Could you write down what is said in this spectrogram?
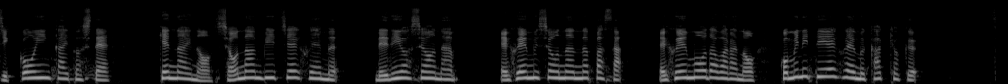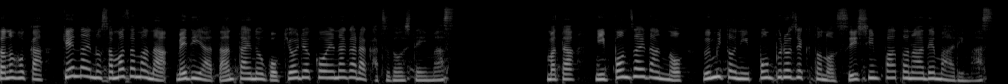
実行委員会として県内の湘南ビーチ FM レディオ湘南 FM 湘南ナパサ FM 小田原のコミュニティ FM 各局その他県内のさまざまなメディア団体のご協力を得ながら活動しています。また日本財団の海と日本プロジェクトの推進パートナーでもあります。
